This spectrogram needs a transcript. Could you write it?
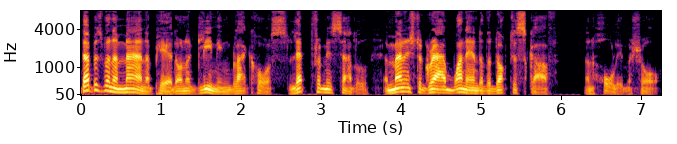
That was when a man appeared on a gleaming black horse, leapt from his saddle, and managed to grab one end of the doctor's scarf and haul him ashore.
